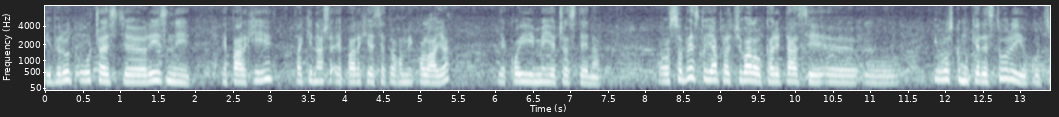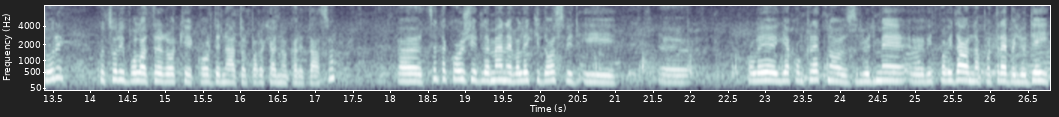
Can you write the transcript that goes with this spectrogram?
і беруть участь е, різні епархії, так і наша епархія Святого Миколая, якої ми є частина. Особисто я працювала у Каритасі е, у, і в Руському Керестурі, і у Куцурі. В Куцурі була три роки координатор парахіального Каритасу. Е, Це також є для мене великий досвід і коли я конкретно з людьми відповідала на потреби людей,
